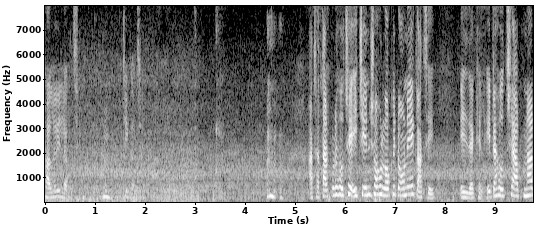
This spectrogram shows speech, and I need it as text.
ভালোই লাগছে। হুম ঠিক আছে। আচ্ছা তারপরে হচ্ছে এই চেন সহ লকেট অনেক আছে। এই দেখেন এটা হচ্ছে আপনার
